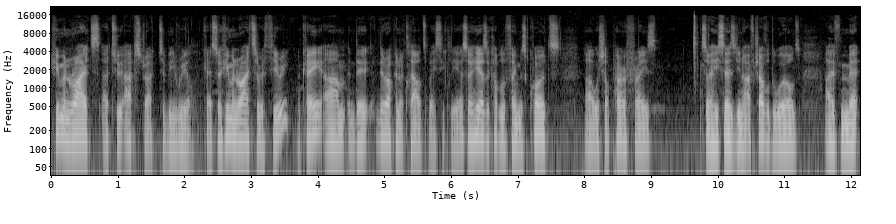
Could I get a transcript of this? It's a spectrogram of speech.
human rights are too abstract to be real. Okay, so human rights are a theory. Okay, um, they they're up in the clouds basically. Yeah? So he has a couple of famous quotes, uh, which I'll paraphrase. So he says, you know, I've traveled the world, I've met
